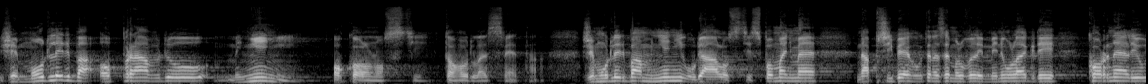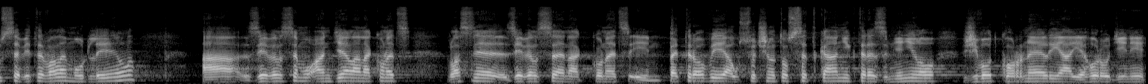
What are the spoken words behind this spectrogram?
že modlitba opravdu mění okolnosti tohohle světa. Že modlitba mění události. Vzpomeňme na příběh, o kterém jsme mluvili minule, kdy Cornelius se vytrvale modlil a zjevil se mu anděl a nakonec vlastně zjevil se nakonec i Petrovi a usvědčil to setkání, které změnilo život Cornélia, jeho rodiny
